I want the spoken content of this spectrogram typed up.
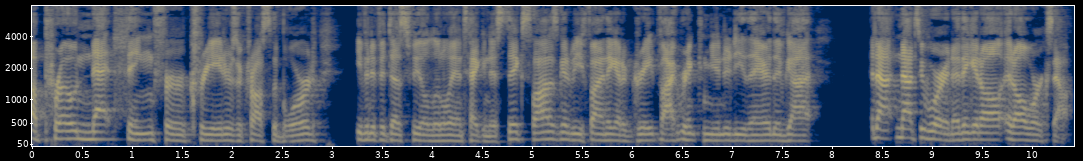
a pro net thing for creators across the board. Even if it does feel a little antagonistic, Solana's going to be fine. They got a great, vibrant community there. They've got not not too worried. I think it all it all works out.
